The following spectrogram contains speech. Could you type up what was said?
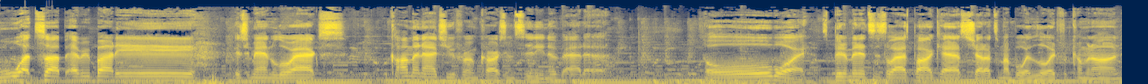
What's up, everybody? It's your man, Lorax, coming at you from Carson City, Nevada. Oh boy, it's been a minute since the last podcast. Shout out to my boy Lloyd for coming on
